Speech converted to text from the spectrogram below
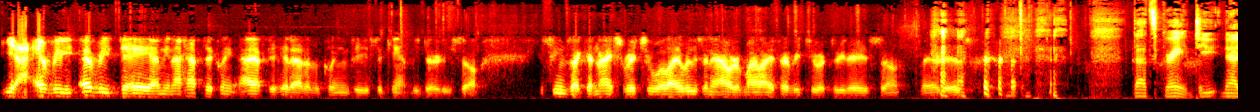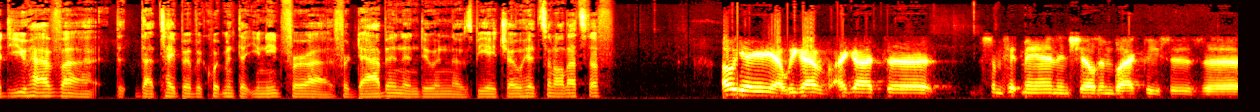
Yeah, every every day. I mean, I have to clean. I have to hit out of a clean piece. It can't be dirty. So it seems like a nice ritual. I lose an hour of my life every two or three days. So there it is. That's great. Do you now? Do you have uh, th- that type of equipment that you need for uh, for dabbing and doing those BHO hits and all that stuff? Oh yeah, yeah, yeah. We got. I got uh, some Hitman and Sheldon Black pieces uh,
